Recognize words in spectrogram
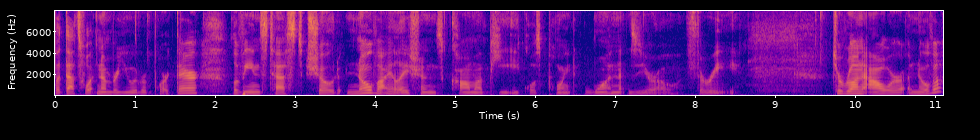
but that's what number you would report there. Levene's test showed no violations, comma, p equals 0.103. To run our ANOVA,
